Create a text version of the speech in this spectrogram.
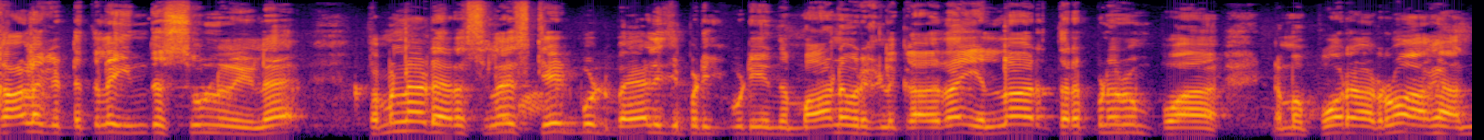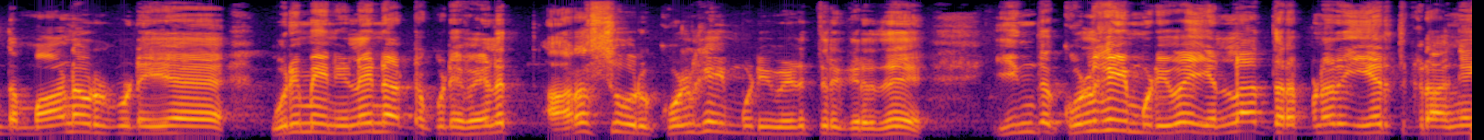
காலகட்டத்தில் இந்த சூழ்நிலையில் தமிழ்நாடு அரசில் ஸ்டேட் போர்ட் பயாலஜி படிக்கக்கூடிய இந்த மாணவர்களுக்காக தான் எல்லா தரப்பினரும் நம்ம போராடுறோம். ஆக அந்த மாணவர்களுடைய உரிமை நிலைநாட்டக்கூடிய வகையில் அரசு ஒரு கொள்கை முடிவு எடுத்திருக்கிறது. இந்த கொள்கை முடிவை எல்லா தரப்பினரும் ஏற்றுக்கிறாங்க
